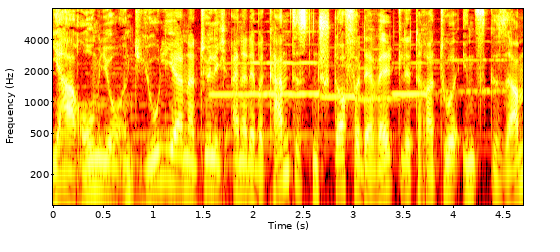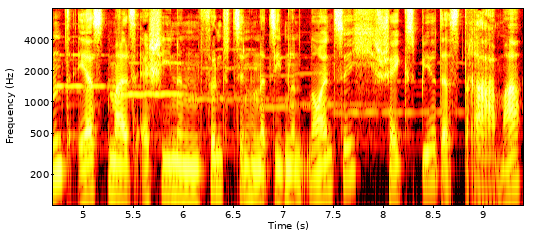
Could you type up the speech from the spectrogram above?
Ja, Romeo und Julia natürlich einer der bekanntesten Stoffe der Weltliteratur insgesamt. Erstmals erschienen 1597 Shakespeare, das Drama,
